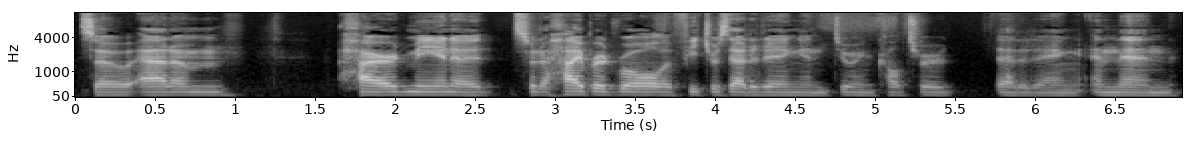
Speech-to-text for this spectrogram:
So Adam hired me in a sort of hybrid role of features editing and doing culture editing, and then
